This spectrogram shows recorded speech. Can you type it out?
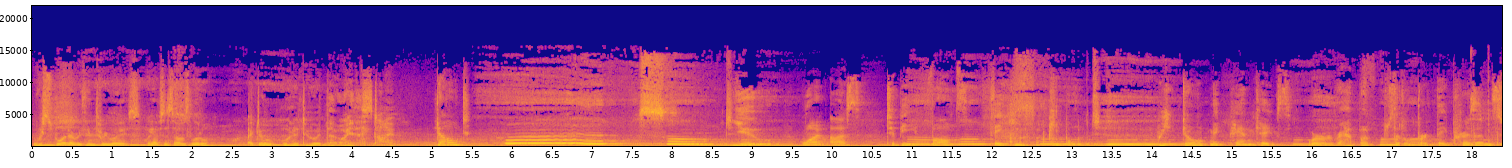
We split everything three ways. We have since I was little. I don't want to do it that way this time. Don't. So you want us to be false, fakey people. We don't make pancakes or wrap up little birthday presents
